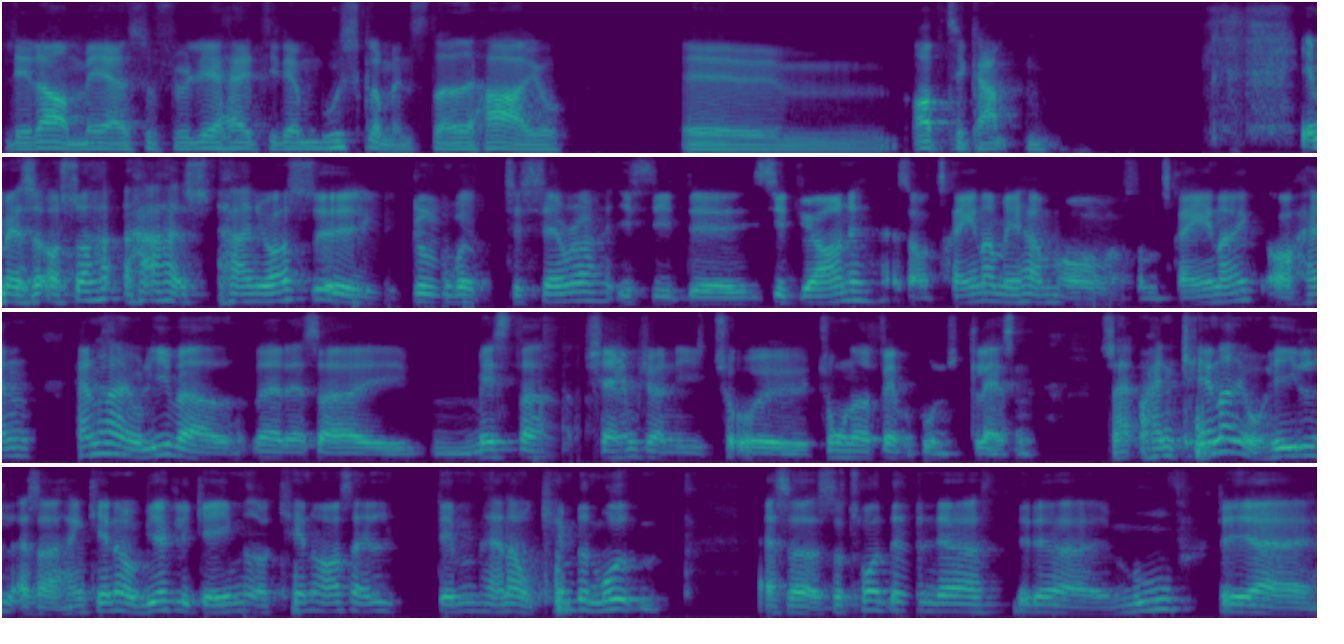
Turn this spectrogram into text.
lettere med at selvfølgelig have de der muskler, man stadig har jo, øh, op til kampen. Jamen altså, og så har, har, han jo også øh, Glover Teixeira i sit, øh, i sit hjørne, altså og træner med ham og som træner, ikke? Og han, han har jo lige været, været altså, øh, mester champion i to, øh, 205 punds klassen. Så han, han kender jo hele, altså han kender jo virkelig gamet, og kender også alle dem, han har jo kæmpet mod dem. Altså, så tror jeg, den der, det der move, det er,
